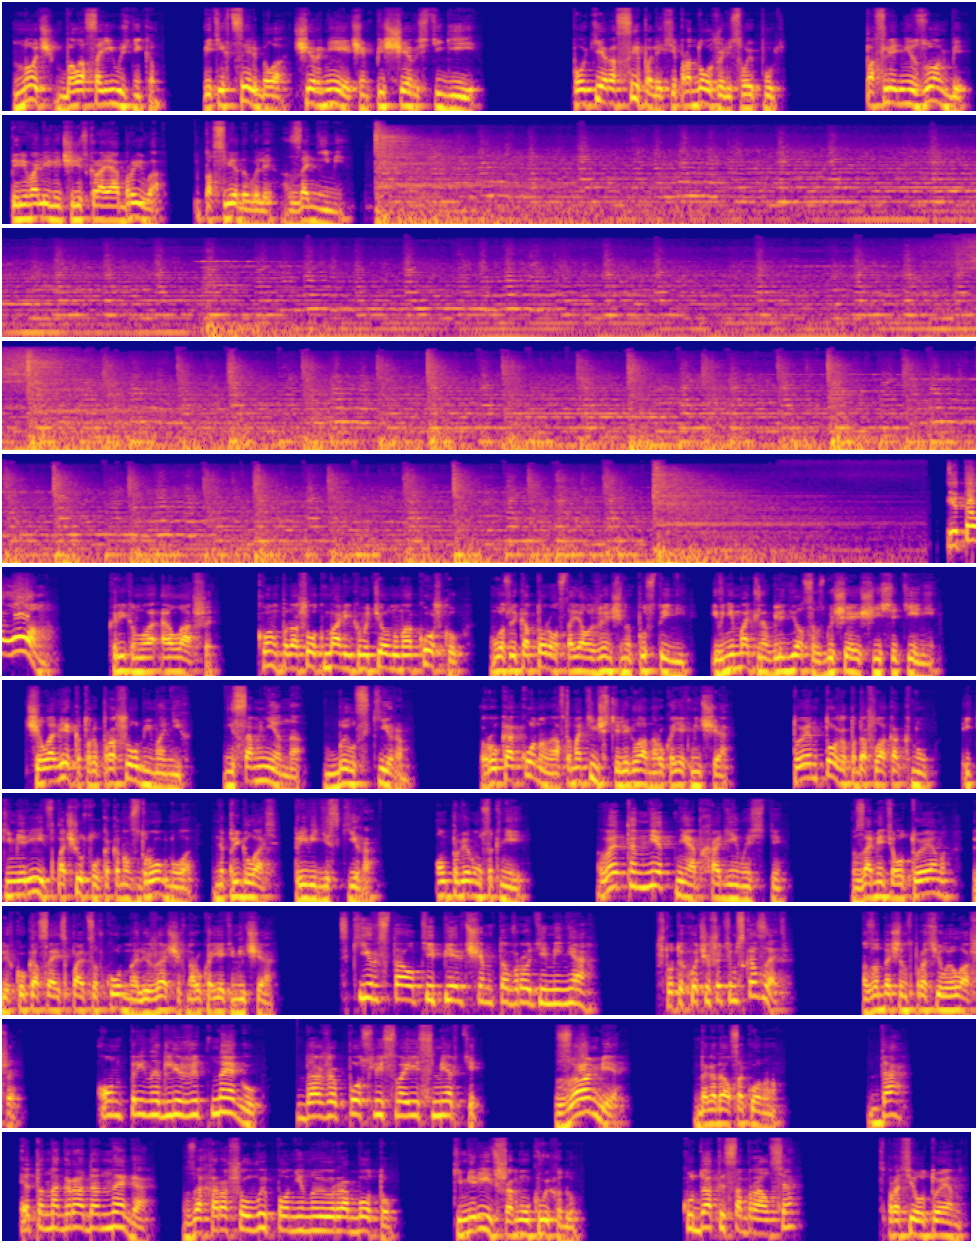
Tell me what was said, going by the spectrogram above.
Ночь была союзником, ведь их цель была чернее, чем пещеры стигии. Пауки рассыпались и продолжили свой путь. Последние зомби перевалили через край обрыва и последовали за ними. «Это он!» – крикнула Элаши. Кон подошел к маленькому темному окошку, возле которого стояла женщина пустыни, и внимательно вгляделся в сгущающиеся тени. Человек, который прошел мимо них, несомненно, был Скиром. Рука Конана автоматически легла на рукоять меча. Тоэн тоже подошла к окну, и кемериец почувствовал, как она вздрогнула и напряглась при виде Скира. Он повернулся к ней. «В этом нет необходимости», – заметил Туэн, легко касаясь пальцев Конна, лежащих на рукояти меча. «Скир стал теперь чем-то вроде меня. Что ты хочешь этим сказать?» – озадаченно спросил Илаша. «Он принадлежит Негу даже после своей смерти». «Зомби!» – догадался Конан. «Да, это награда Нега за хорошо выполненную работу». Кемериец шагнул к выходу. «Куда ты собрался?» – спросил Туэн.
